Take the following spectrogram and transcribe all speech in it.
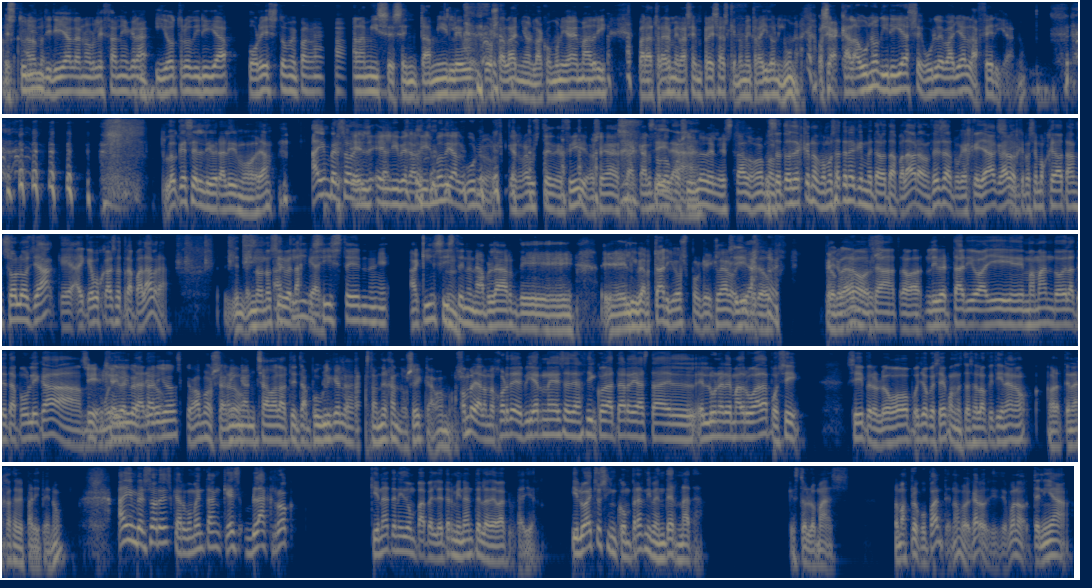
Stulin diría la nobleza negra y otro diría por esto me pagan a mí 60.000 euros al año en la Comunidad de Madrid para traerme las empresas que no me he traído ni una. O sea, cada uno diría según le vaya en la feria, ¿no? Lo que es el liberalismo, ¿verdad? Hay inversores. El, liberalismo de algunos, querrá usted decir. O sea, sacar todo lo posible del Estado. Vamos. Nosotros es que nos vamos a tener que inventar otra palabra, don César, porque es que ya, claro, es que nos hemos quedado tan solos ya que hay que buscarse otra palabra. No, no sirve Aquí las que insisten, eh, Aquí insisten mm. en hablar de eh, libertarios, porque claro, pero, claro, o sea, libertario allí mamando de la teta pública. Sí, muy hay libertarios que, vamos, se han enganchado a la teta pública y la están dejando seca, vamos. Hombre, a lo mejor de viernes desde las 5 de la tarde hasta el, lunes de madrugada, pues sí. Sí, pero luego, pues yo qué sé, cuando estás en la oficina, ¿no? Ahora tendrás que hacer el paripé, ¿no? Hay inversores que argumentan que es BlackRock quien ha tenido un papel determinante en la debacle de ayer. Y lo ha hecho sin comprar ni vender nada. Que esto es lo más, lo más preocupante, ¿no? Porque claro, dice, bueno, tenía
